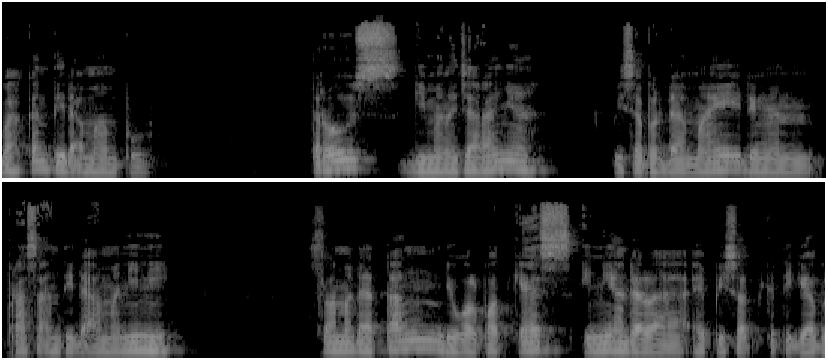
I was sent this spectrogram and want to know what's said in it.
bahkan tidak mampu. Terus gimana caranya bisa berdamai dengan perasaan tidak aman ini? Selamat datang di Wall Podcast. Ini adalah episode ke-13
